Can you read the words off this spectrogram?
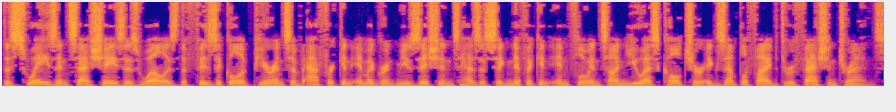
The sways and sachets as well as the physical appearance of African immigrant musicians has a significant influence on U.S. culture exemplified through fashion trends.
